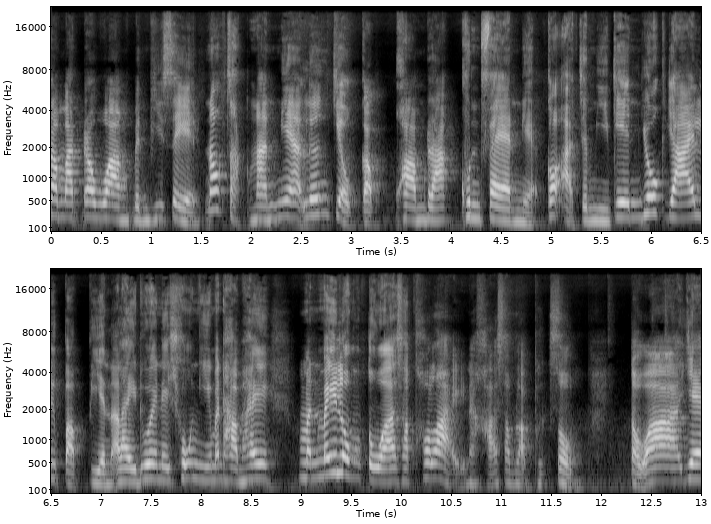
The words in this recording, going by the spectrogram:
ระมัดระวังเป็นพิเศษ นอกจากนั้นเนี่ยเรื่องเกี่ยวกับความรักคุณแฟนเนี่ยก็อาจจะมีเกณฑ์โยกย้ายหรือปรับเปลี่ยนอะไรด้วยในช่วงนี้มันทำให้มันไม่ลงตัวสักเท่าไหร่นะคะสำหรับพฤกษภแต่ว่าแย่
